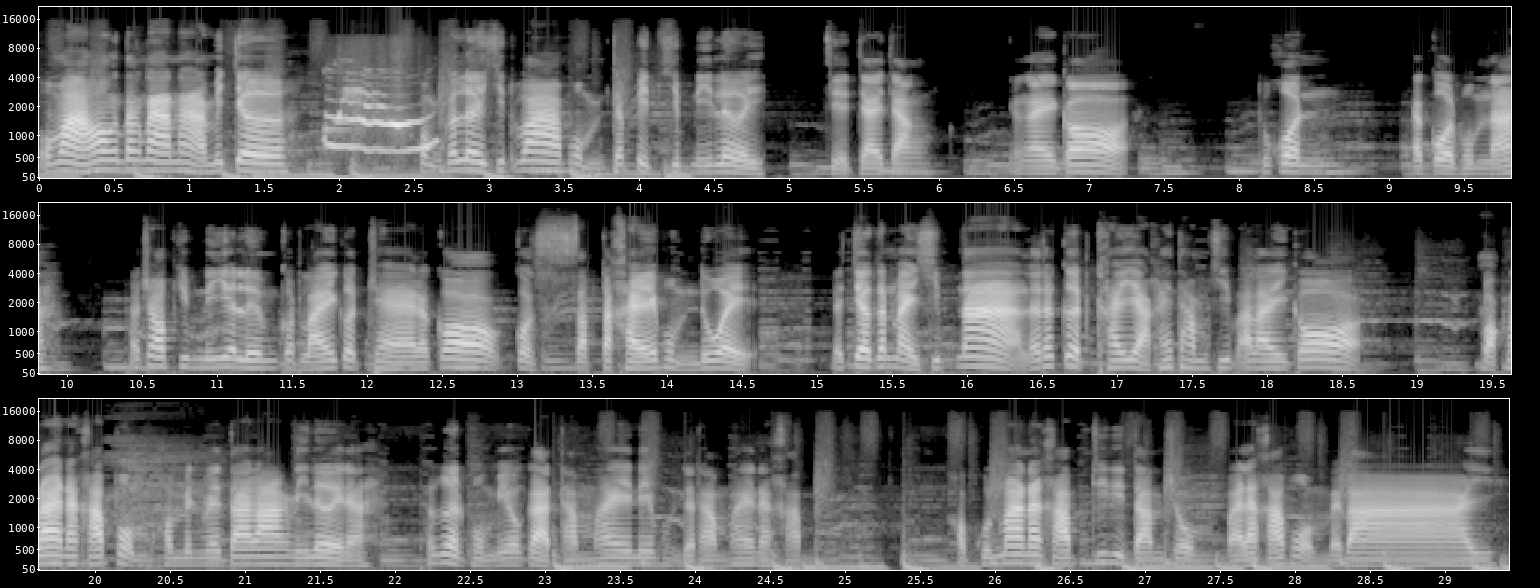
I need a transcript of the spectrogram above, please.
ผมหาห้องตั้งนานหาไม่เจอ ผมก็เลยคิดว่าผมจะปิดคลิปนี้เลย เสียใจจัง ยังไงก็ ทุกคนอย่าโกรธผมนะ ถ้าชอบคลิปนี้อย่าลืมกดไลค์ กดแชร์ แล้วก็กดซับสไครต์ให้ผมด้วย แล้วเจอกันใหม่คลิปหน้า แล้วถ้าเกิดใครอยากให้ทำคลิปอะไรก็บอกได้นะครับผม คอมเมนต์ไว้ใต้ล่างนี้เลยนะ ถ้าเกิดผมมีโอกาสทำให้นี่ผมจะทำให้นะครับ ขอบคุณมากนะครับที่ติดตามชม ไปแล้วครับผม บ๊ายบาย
